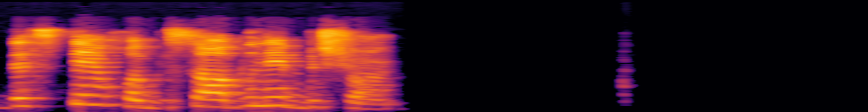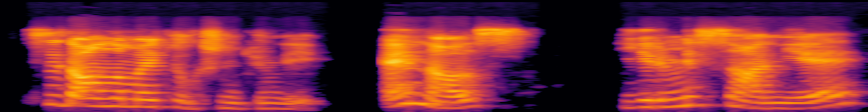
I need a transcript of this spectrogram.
desteğin hobi sabune bişon. Siz de anlamaya çalışın cümleyi. En az 20 saniye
